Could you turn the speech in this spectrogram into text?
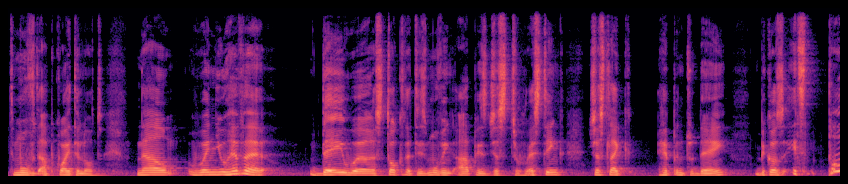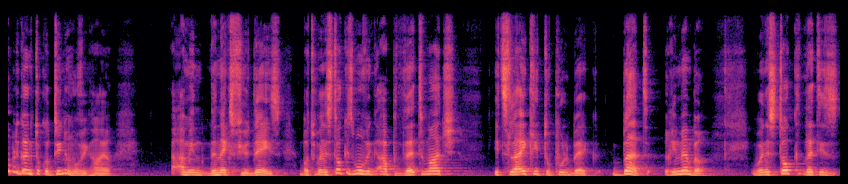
It moved up quite a lot. Now, when you have a day where a stock that is moving up is just resting, just like happened today, because it's probably going to continue moving higher. I mean, the next few days. But when a stock is moving up that much, it's likely to pull back. But remember, when a stock that is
